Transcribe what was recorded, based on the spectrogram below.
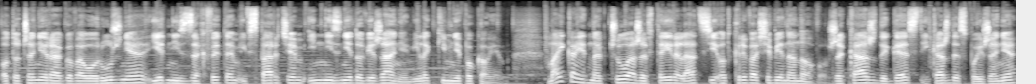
Otoczenie reagowało różnie, jedni z zachwytem i wsparciem, inni z niedowierzaniem i lekkim niepokojem. Majka jednak czuła, że w tej relacji odkrywa siebie na nowo, że każdy gest i każde spojrzenie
